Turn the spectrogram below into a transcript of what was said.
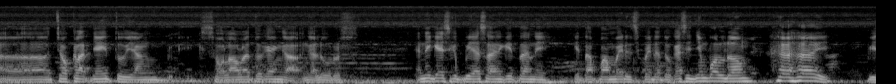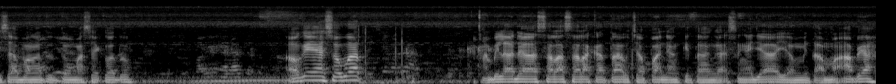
uh, coklatnya itu yang seolah-olah itu kayak nggak nggak lurus. Ini guys kebiasaan kita nih, kita pamerin sepeda tuh kasih jempol dong. Hehe. Bisa banget tuh Mas Eko tuh. Oke ya sobat. Bila ada salah-salah kata ucapan yang kita nggak sengaja ya minta maaf ya.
